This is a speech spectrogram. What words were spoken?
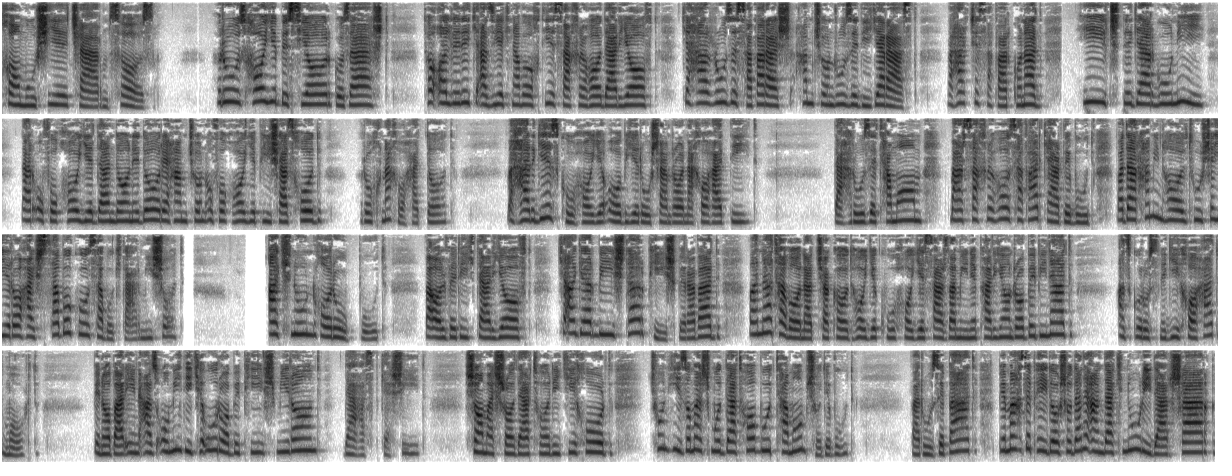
خاموشی چرمساز روزهای بسیار گذشت تا آلوریک از یک نواختی ها دریافت که هر روز سفرش همچون روز دیگر است و هرچه سفر کند هیچ دگرگونی در افقهای دنداندار همچون افقهای پیش از خود رخ نخواهد داد و هرگز کوههای آبی روشن را نخواهد دید. ده روز تمام بر صخره ها سفر کرده بود و در همین حال توشه راهش سبک و سبکتر می‌شد. اکنون غروب بود و آلوریک دریافت که اگر بیشتر پیش برود و نتواند چکادهای کوههای سرزمین پریان را ببیند از گرسنگی خواهد مرد بنابراین از امیدی که او را به پیش میراند دست کشید شامش را در تاریکی خورد چون هیزمش مدتها بود تمام شده بود و روز بعد به محض پیدا شدن اندک نوری در شرق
